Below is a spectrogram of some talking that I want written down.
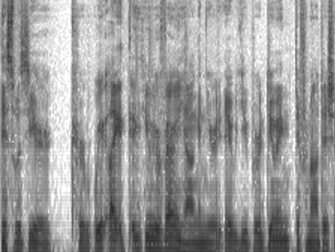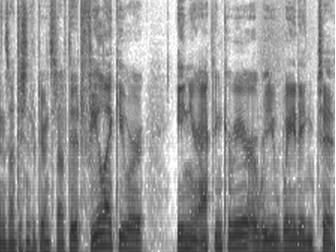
this was your career? Like you were very young and you were, you were doing different auditions auditions for different stuff. Did it feel like you were in your acting career or were you waiting to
